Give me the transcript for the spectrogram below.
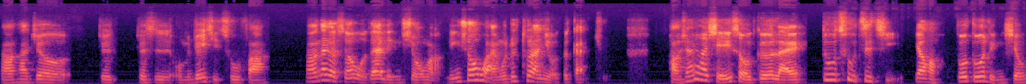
然后他就就就是，我们就一起出发。然后那个时候我在灵修嘛，灵修完我就突然有个感觉。好像要写一首歌来督促自己要多多灵修，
